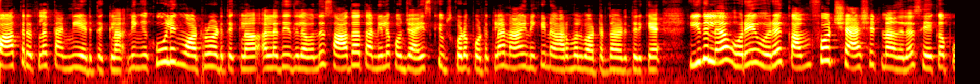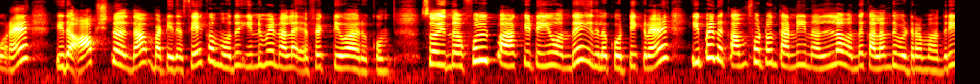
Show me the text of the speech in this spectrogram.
பாத்திரத்தில் தண்ணி எடுத்துக்கலாம். நீங்கள் கூலிங் வாட்டரும் எடுத்துக்கலாம். அல்லது இதில் வந்து சாதா தண்ணியில் கொஞ்சம் ஐஸ் க்யூப்ஸ் கூட போட்டுக்கலாம். நான் இன்றைக்கி நார்மல் வாட்டர் தான் எடுத்திருக்கேன். இதில் ஒரே ஒரு கம்ஃபர்ட் ஷேஷெட் நான் அதில் சேர்க்க போகிறேன் இது ஆப்ஷனல் தான். பட் இதை சேர்க்கும் போது இன்னுமே நல்லா எஃபெக்டிவாக இருக்கும். ஸோ இந்த ஃபுல் பாக்கெட்டையும் வந்து இதில் கொட்டிக்கிறேன். இப்போ இந்த கம்ஃபர்ட்டும் தண்ணி நல்லா வந்து கலந்து விடுற மாதிரி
